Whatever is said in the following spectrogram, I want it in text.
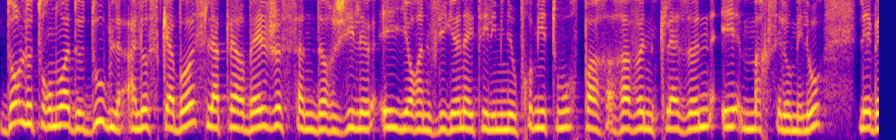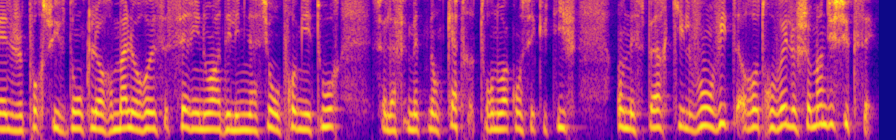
Dans le tournoi de double à Los Cabos, la paire belge Sander Gilles et Joran Vliegen a été éliminé au premier tour par Raven Clazen et Marcelo Melo. Les Belges poursuivent donc leur malheureuse série noire d'élimination au premier tour. Cela fait maintenant quatre tournois consécutifs. On espère qu'ils vont vite retrouver le chemin du succès.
